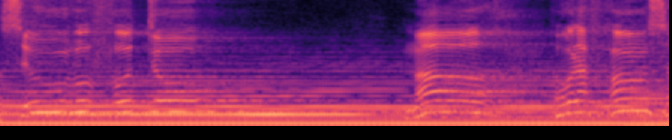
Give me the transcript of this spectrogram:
sous vos photos mort pour la France.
